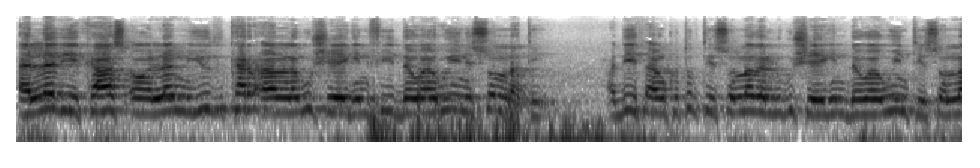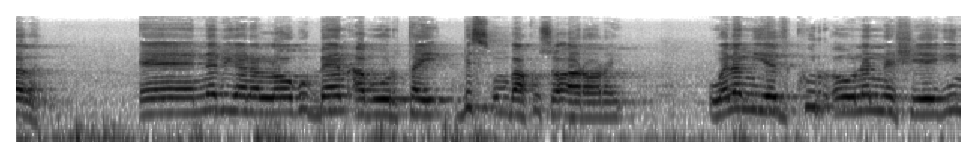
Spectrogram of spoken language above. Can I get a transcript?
alladii kaas oo lam yudkar aan lagu sheegin fii dawaawiini sunnati xadiid aan kutubtii sunnada lagu sheegin dawaawiintii sunnada ee nebigana loogu been abuurtay bis unbaa ku soo arooray. Walam yadkur ownana sheegin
